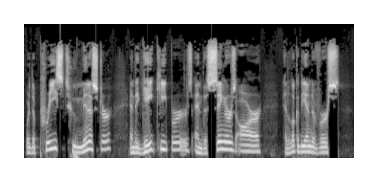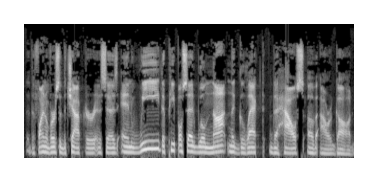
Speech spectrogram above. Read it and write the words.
where the priests who minister, and the gatekeepers, and the singers are. And look at the end of verse, the final verse of the chapter, and it says, And we, the people said, will not neglect the house of our God.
